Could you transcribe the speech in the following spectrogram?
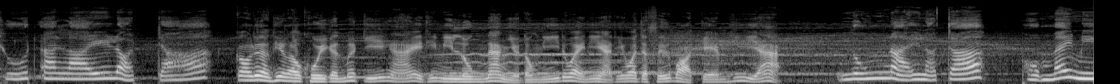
ชุดอะไรหรอจ๊ะ ก็เรื่องที่เราคุยกันเมื่อกี้ไงที่มีลุงนั่งอยู่ตรงนี้ด้วยเนี่ย ที่ว่าจะซื้อบอร์ดเกมพี่อะ ลุงไหนเหรอจ๊ะ ผมไม่มี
